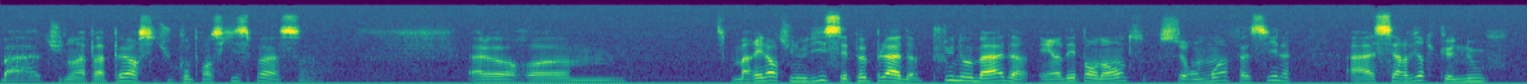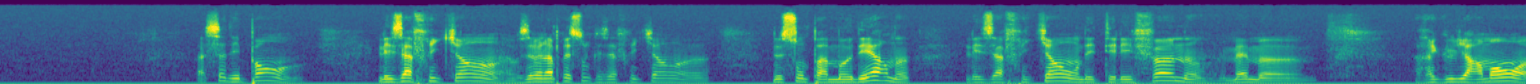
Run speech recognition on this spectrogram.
Bah, tu n'en as pas peur si tu comprends ce qui se passe. Alors, euh, Marie-Laure, tu nous dis, ces peuplades plus nomades et indépendantes seront moins faciles à asservir que nous. Bah, ça dépend. Les Africains, vous avez l'impression que les Africains euh, ne sont pas modernes. Les Africains ont des téléphones, même euh, régulièrement,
